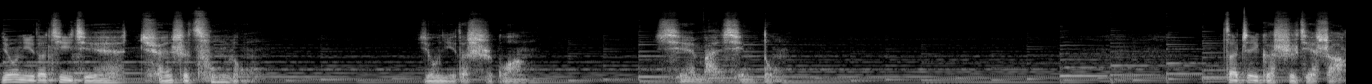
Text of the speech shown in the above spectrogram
有你的季节全是葱茏，有你的时光写满心动。在这个世界上。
